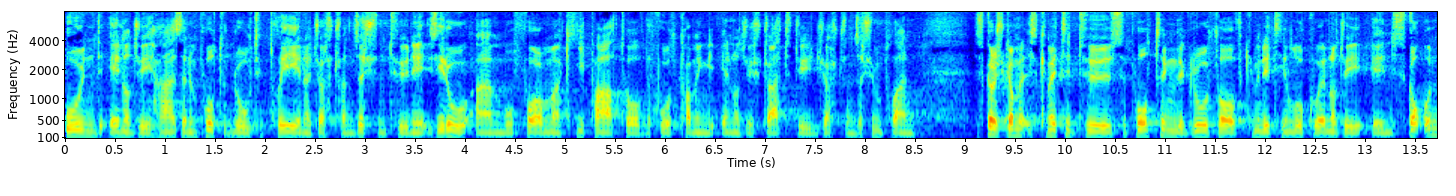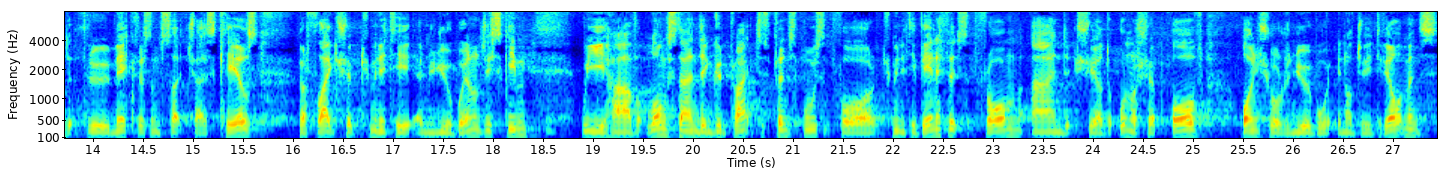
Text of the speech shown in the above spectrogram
owned energy has an important role to play in a just transition to net zero and will form a key part of the forthcoming energy strategy just transition plan. The Scottish Government is committed to supporting the growth of community and local energy in Scotland through mechanisms such as CARES, our flagship community and renewable energy scheme. We have long-standing good practice principles for community benefits from and shared ownership of onshore renewable energy developments,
